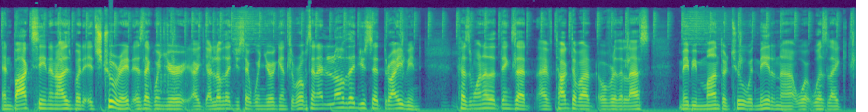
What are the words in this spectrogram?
and boxing and all this, but it's true, right? It's like when you're. I, I love that you said when you're against the ropes, and I love that you said thriving, because one of the things that I've talked about over the last maybe month or two with Mirna was like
